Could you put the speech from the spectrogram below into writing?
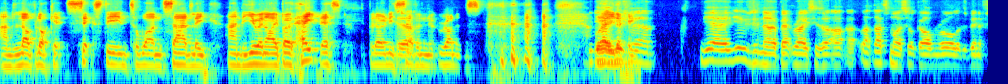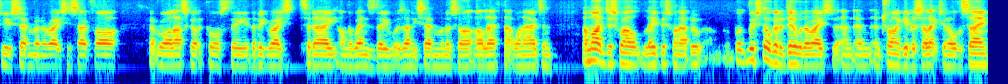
And Love Locket 16 to 1. Sadly, Andy, you and I both hate this, but only yeah. seven runners. Where yeah, are you looking? Uh, yeah, usually no bet races. I, I, that's my sort of golden rule. There's been a few seven runner races so far at Royal Ascot. Of course, the, the big race today on the Wednesday was only seven runners, so I, I left that one out. And I might just well leave this one out, but, but we've still got to deal with the race and, and, and try and give a selection all the same.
